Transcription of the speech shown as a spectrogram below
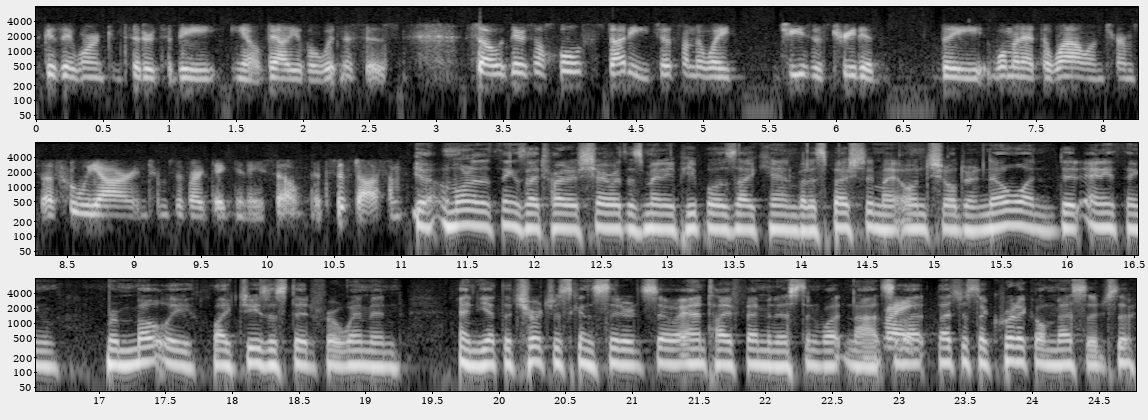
because they weren't considered to be, you know, valuable witnesses. So there's a whole study just on the way Jesus treated the woman at the well in terms of who we are, in terms of our dignity. So it's just awesome. Yeah, and one of the things I try to share with as many people as I can, but especially my own children, no one did anything remotely like Jesus did for women. And yet the church is considered so anti feminist and whatnot. So that, that's just a critical message. So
